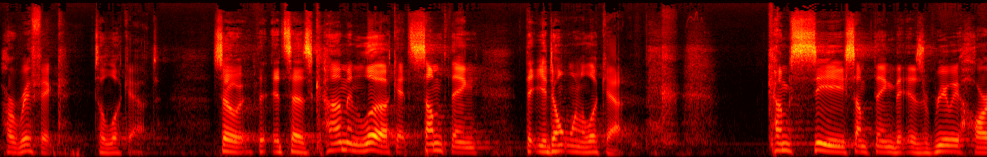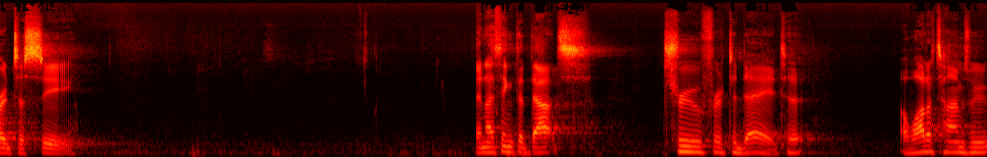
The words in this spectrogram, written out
horrific to look at. So it says, Come and look at something that you don't want to look at. Come see something that is really hard to see. And I think that that's true for today. To, a lot of times we,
